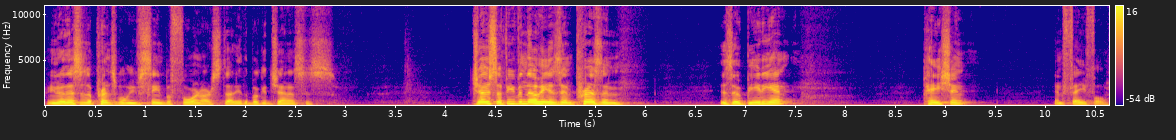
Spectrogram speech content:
You know, this is a principle we've seen before in our study of the book of Genesis. Joseph, even though he is in prison, is obedient, patient, and faithful.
